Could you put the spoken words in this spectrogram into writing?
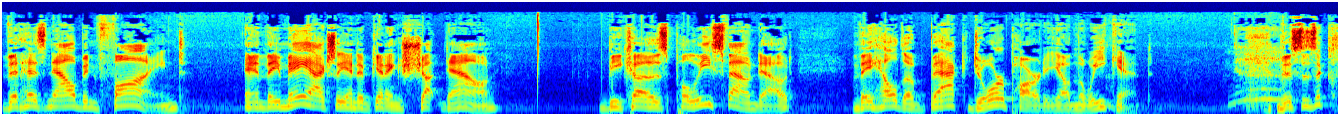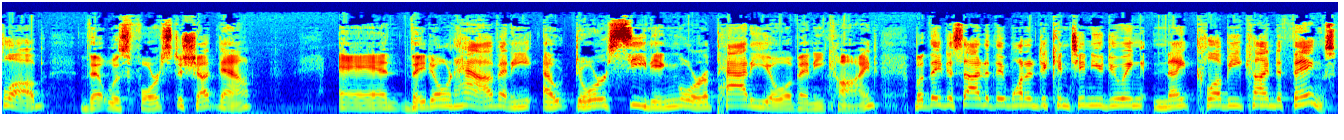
that has now been fined, and they may actually end up getting shut down because police found out they held a backdoor party on the weekend. this is a club that was forced to shut down. And they don't have any outdoor seating or a patio of any kind, but they decided they wanted to continue doing nightclubby kind of things.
